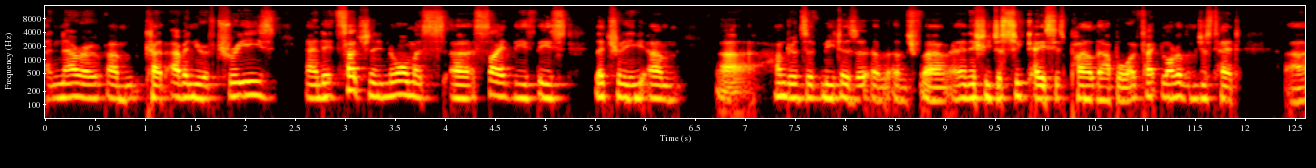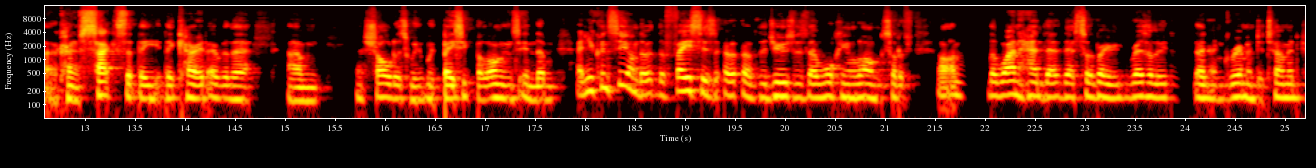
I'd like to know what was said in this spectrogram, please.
a narrow um, kind of avenue of trees, and it's such an enormous uh, site. These these literally um, uh, hundreds of meters of, of uh, initially just suitcases piled up, or in fact, a lot of them just had uh, kind of sacks that they they carried over their um, shoulders with, with basic belongings in them. And you can see on the, the faces of, of, the Jews as they're walking along, sort of on the one hand, they're, they're sort of very resolute and, and grim and determined.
